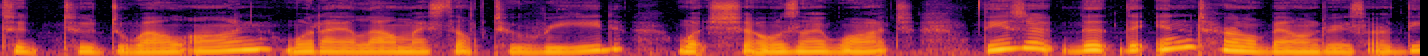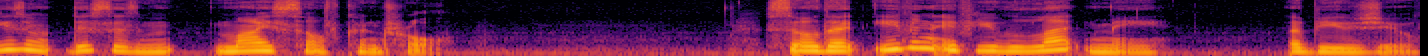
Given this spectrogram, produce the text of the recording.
to, to dwell on, what I allow myself to read, what shows I watch. These are the, the internal boundaries are these are this is my self-control. So that even if you let me abuse you,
